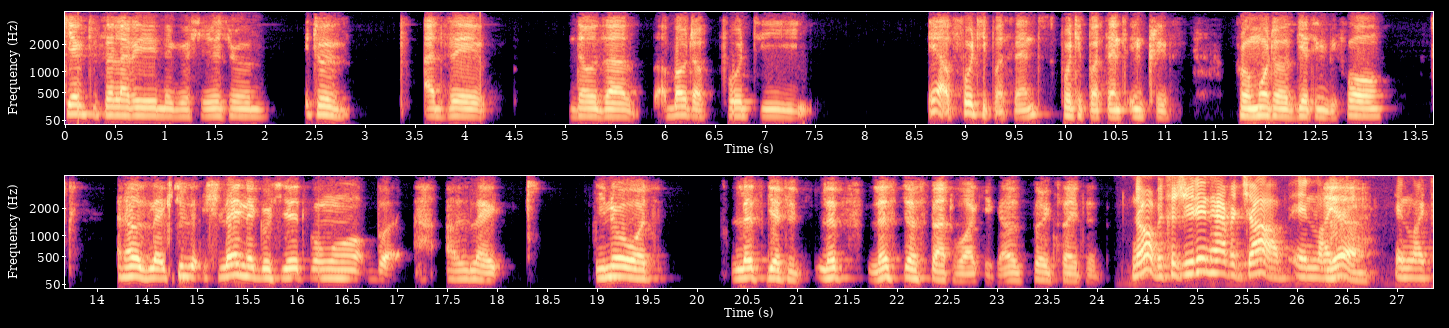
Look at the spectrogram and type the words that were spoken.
came to salary negotiation. It was, I'd say, there was a about a forty, yeah, forty percent, forty percent increase from what I was getting before. And I was like, should, should I negotiate for more? But I was like, you know what? Let's get it. Let's let's just start working. I was so excited. No, because you didn't have a job in like Yeah, in like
